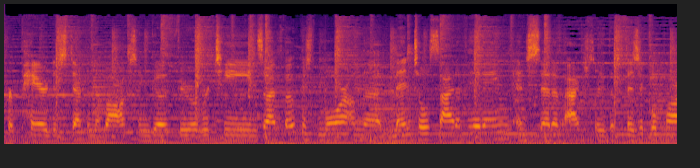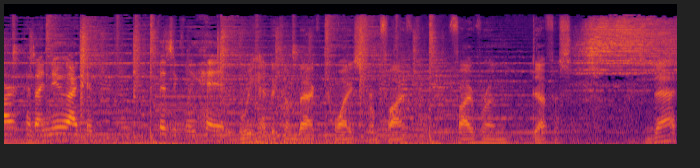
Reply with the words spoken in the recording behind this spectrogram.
prepared to step in the box and go through a routine. So I focused more on the mental side of hitting instead of actually the physical part because I knew I could physically hit. We had to come back twice from five five run deficits. That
